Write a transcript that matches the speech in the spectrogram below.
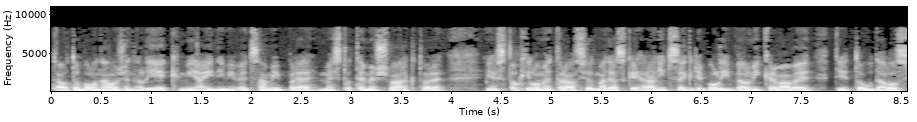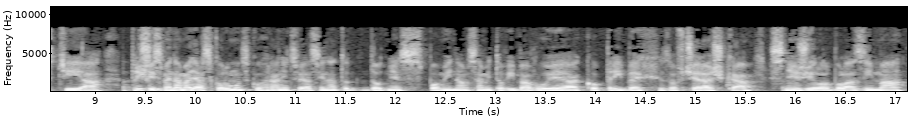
to auto bolo naložené liekmi a inými vecami pre mesto Temešvar, ktoré je 100 km asi od maďarskej hranice, kde boli veľmi krvavé tieto udalosti. A prišli sme na maďarsko-rumunskú hranicu, ja si na to dodnes spomínam, sa mi to vybavuje ako príbeh zo včeraška. Snežilo, bola zima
